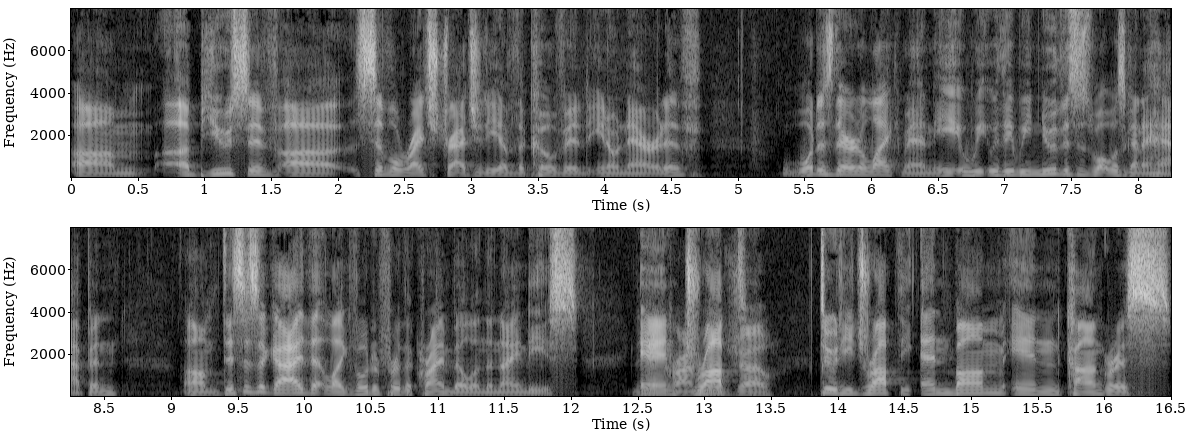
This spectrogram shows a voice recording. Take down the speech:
um, abusive uh, civil rights tragedy of the COVID, you know, narrative. What is there to like, man? We we knew this is what was going to happen. Um, this is a guy that like voted for the crime bill in the '90s and dropped, dude. He dropped the N bomb in Congress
